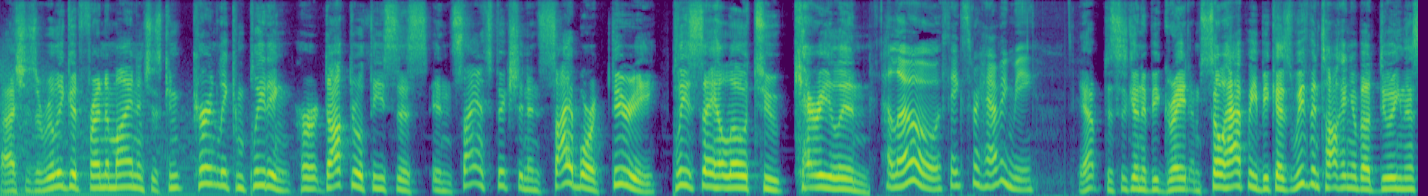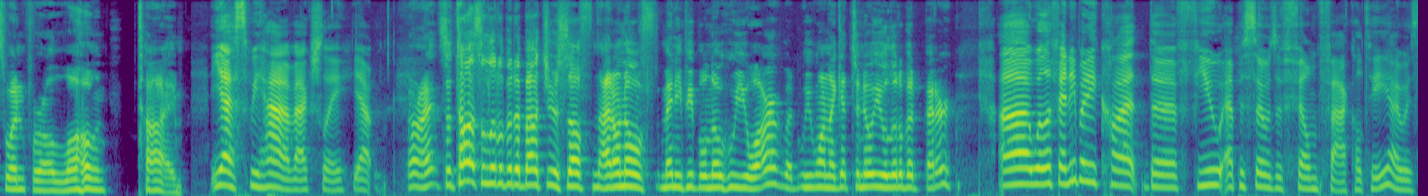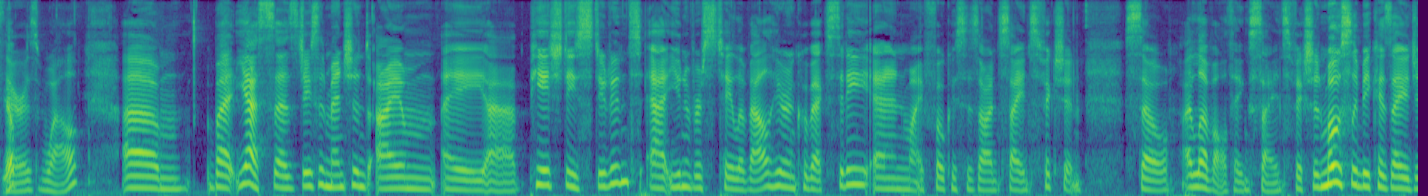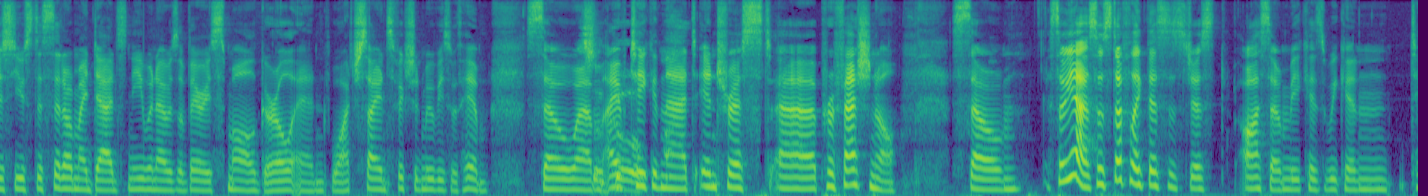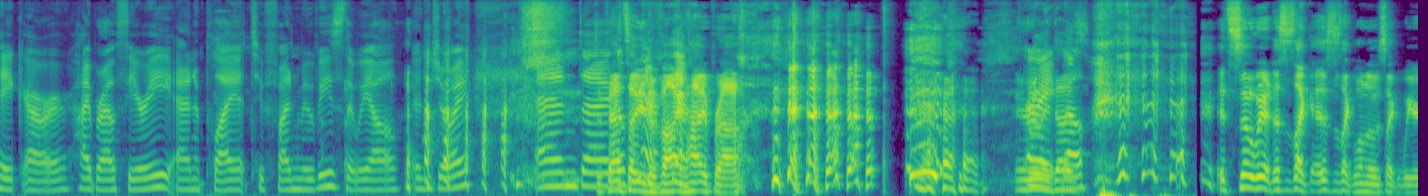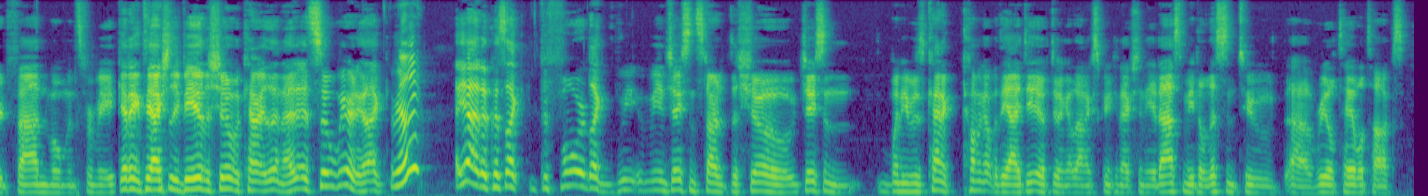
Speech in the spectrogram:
Uh, she's a really good friend of mine, and she's con- currently completing her doctoral thesis in science fiction and cyborg theory. Please say hello to Carrie Lynn. Hello, thanks for having me. Yep, this is going to be great. I'm so happy because we've been talking about doing this one for a long time. Yes, we have actually. Yep. All right, so tell us a little bit about yourself. I don't know if many people know who you are, but we want to get to know you a little bit better. Uh, well, if anybody caught the few episodes of Film Faculty, I was Yep. there as well. Um, but yes, as Jason mentioned, I am a uh, PhD student at Université Laval here in Quebec City, and my focus is on science fiction. So I love all things science fiction, mostly because I just used to sit on my dad's knee when I was a very small girl and watch science fiction movies with him. So, um, So I've taken that interest uh, professional. So, so yeah, so stuff like this is just awesome because we can take our highbrow theory and apply it to fun movies that we all enjoy. and uh, Depends go how you define Yeah. highbrow. it really All right, does. well, it's so weird. This is like this is like one of those like weird fan moments for me. Getting to actually be in the show with Carrie Lynn. It's so weird. Like really? Yeah, because like before, like we, me and Jason started the show. Jason, when he was kind of coming up with the idea of doing Atlantic Screen Connection, he had asked me to listen to uh, Real Table Talks,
